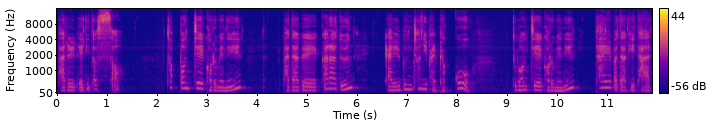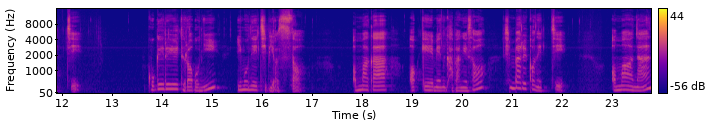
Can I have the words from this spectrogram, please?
발을 내딛었어. 첫 번째 걸음에는 바닥에 깔아둔 얇은 천이 밟혔고 두 번째 걸음에는 타일 바닥이 닿았지. 고개를 들어보니 이모네 집이었어. 엄마가 어깨에 맨 가방에서 신발을 꺼냈지. 엄마와 난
